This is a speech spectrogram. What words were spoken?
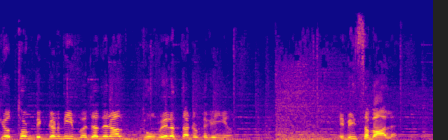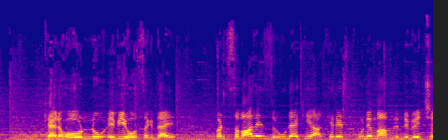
ਕਿ ਉੱਥੋਂ ਡਿੱਗਣ ਦੀ ਵਜ੍ਹਾ ਦੇ ਨਾਲ ਦੋਵੇਂ ਲੱਤਾਂ ਟੁੱਟ ਗਈਆਂ? ਇਹ ਵੀ ਸਵਾਲ ਹੈ। ਖੈਰ ਹੋਣ ਨੂੰ ਇਹ ਵੀ ਹੋ ਸਕਦਾ ਹੈ, ਪਰ ਸਵਾਲ ਇਹ ਜ਼ਰੂਰ ਹੈ ਕਿ ਆਖਿਰ ਇਸ ਪੂਰੇ ਮਾਮਲੇ ਦੇ ਵਿੱਚ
